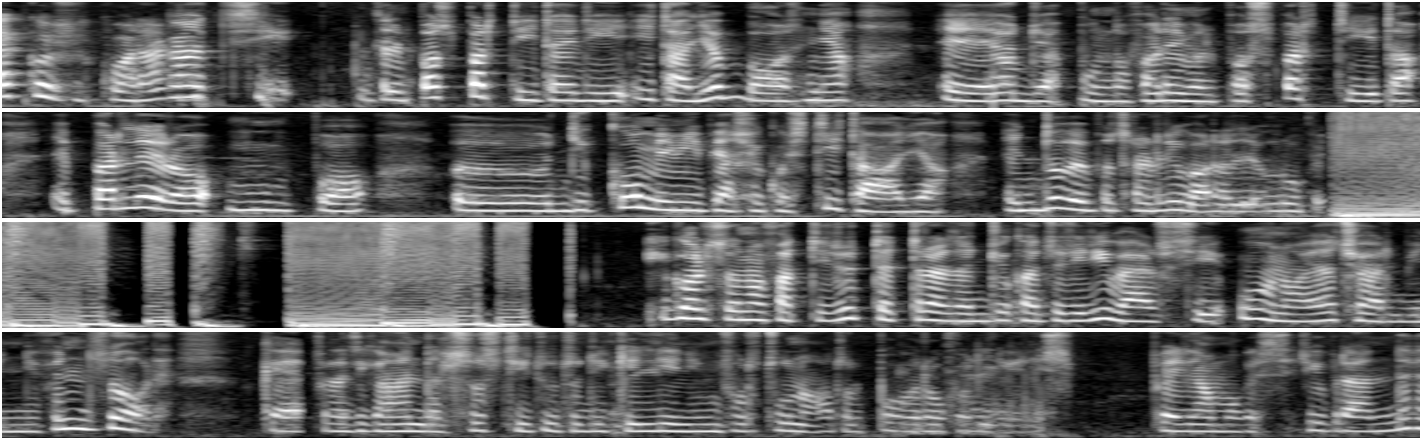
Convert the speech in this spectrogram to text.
Eccoci qua ragazzi del post partita di Italia-Bosnia e oggi appunto faremo il post partita e parlerò un po' eh, di come mi piace quest'Italia e dove potrà arrivare all'Europeo. I gol sono fatti tutti e tre da giocatori diversi, uno è Acerbi in difensore che è praticamente il sostituto di Chiellini infortunato, il povero Chiellini, speriamo che si riprende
